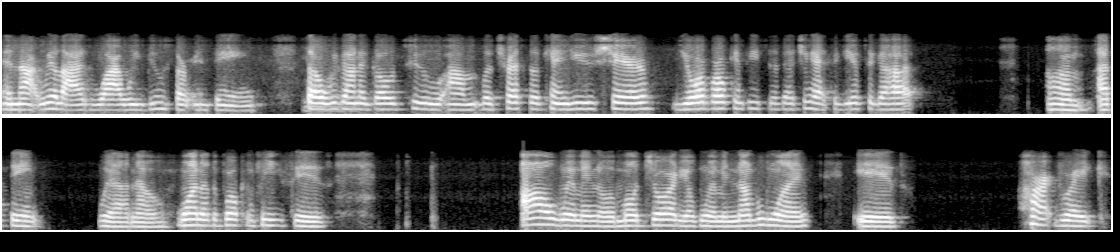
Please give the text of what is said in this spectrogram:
and not realize why we do certain things. So we're going to go to um, Latressa. Can you share your broken pieces that you had to give to God? Um, I think, well, no. One of the broken pieces all women or majority of women, number one is heartbreak.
